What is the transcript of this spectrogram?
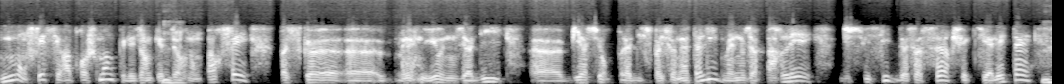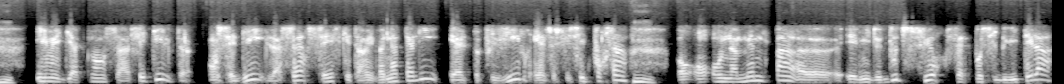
nous, on fait ces rapprochements que les enquêteurs n'ont pas fait, parce que euh, nous a dit, euh, bien sûr, pour la disparition de Nathalie, mais elle nous a parlé du suicide de sa sœur chez qui elle était. Mmh. Immédiatement, ça a fait tilt. On s'est dit, la sœur sait ce qui est arrivé à Nathalie et elle peut plus vivre et elle se suicide pour ça. Mmh. On n'a même pas euh, émis de doute sur cette possibilité-là,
